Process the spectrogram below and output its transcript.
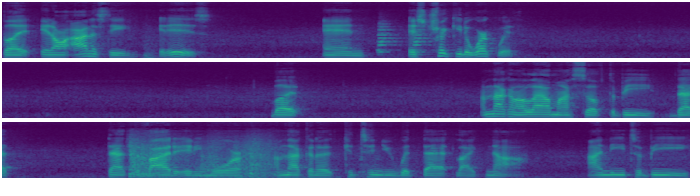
But in all honesty it is. And it's tricky to work with but I'm not gonna allow myself to be that that divided anymore. I'm not gonna continue with that. Like, nah, I need to be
